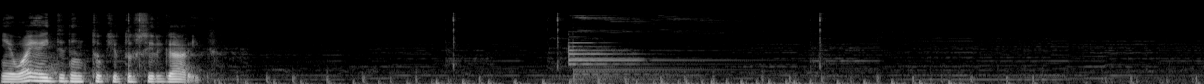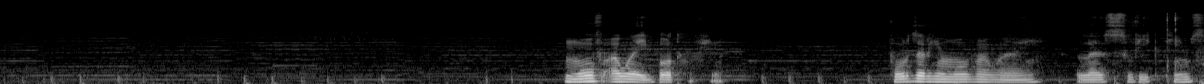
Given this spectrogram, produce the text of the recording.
Yeah, why I didn't took you to Sirgarik? Move away, both of you. Further you move away, less victims.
